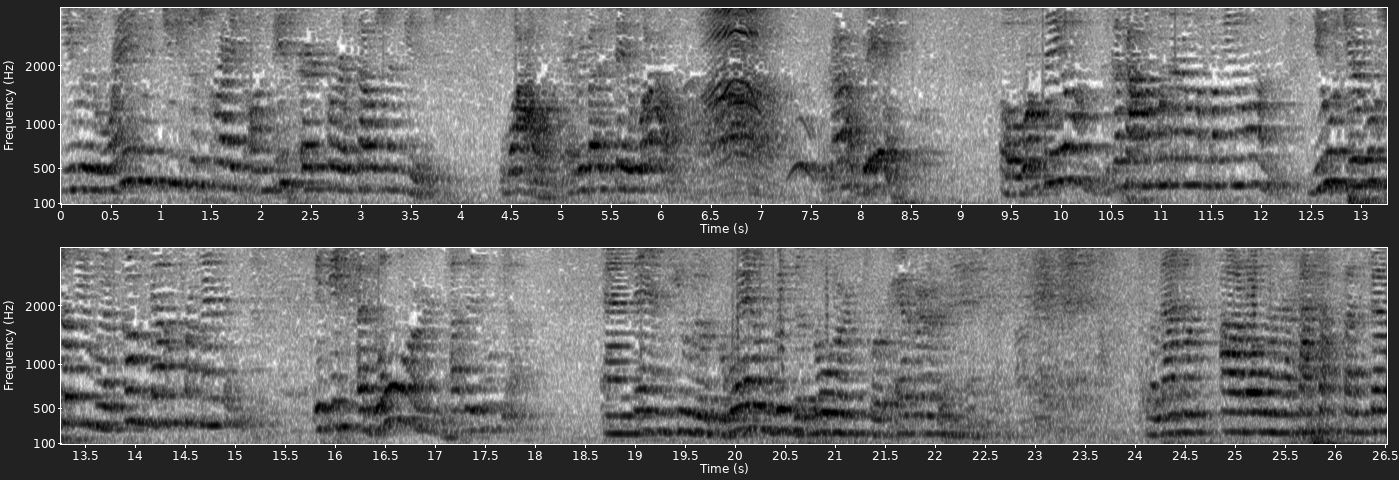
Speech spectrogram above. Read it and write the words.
you will reign with Jesus Christ on this earth for a thousand years. Wow! Everybody say, wow! Wow! Grabe! O, wag na yun. Kasama mo na lang ang Panginoon. New Jerusalem will come down from heaven. It is adorned. Hallelujah. And then you will dwell with the Lord forever and ever. Wala nang araw na nasasaktan ka.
